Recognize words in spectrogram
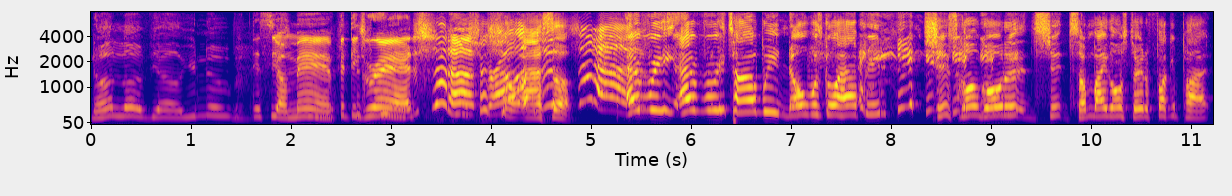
No, I love y'all. You know, This your man, 50 grand. Shut up, Shut bro. your ass up. Shut up. Every every time we know what's gonna happen, shit's gonna go to shit. Somebody gonna stir the fucking pot,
